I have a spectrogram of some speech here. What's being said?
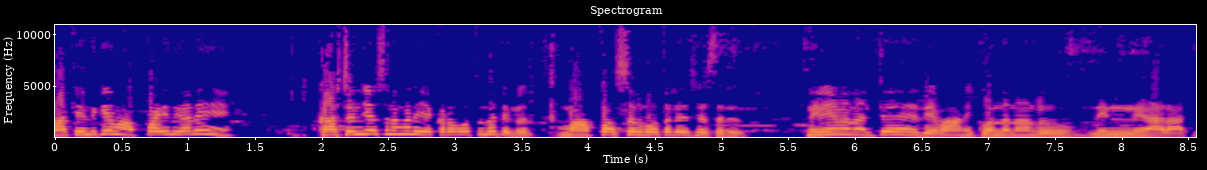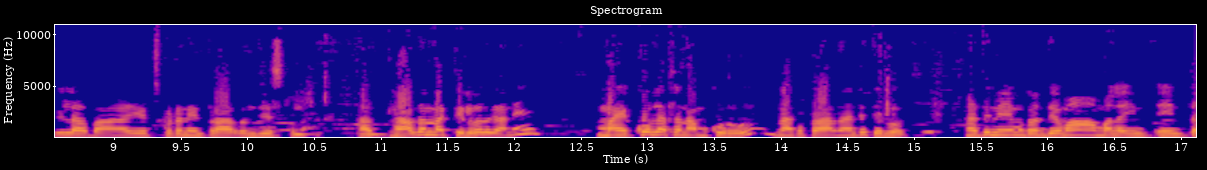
మాకెందుకేమో అప్పు అయింది కానీ కష్టం చేస్తున్నాం కానీ ఎక్కడ పోతుందో తెలియదు. మా అప్పు అస్సలు పోతలేదు చేస్తారు నేనేమనంటే నీకు వందనాలు. నేను నేను ఆ రాత్రిలో బాగా ఏడ్చుకుంటా నేను ప్రార్థన చేసుకున్నా. ఆ ప్రార్థన నాకు తెలియదు కానీ మా ఎక్కువ అట్లా నమ్ముకురు. నాకు ప్రార్థన అంటే తెలియదు. అయితే నేను దేవా మళ్ళీ ఎంత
